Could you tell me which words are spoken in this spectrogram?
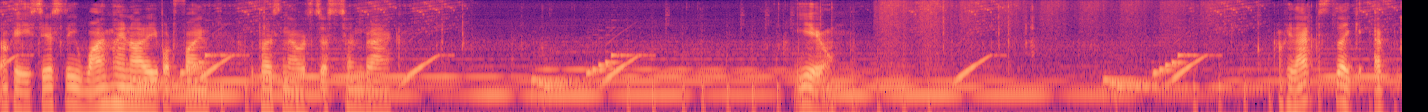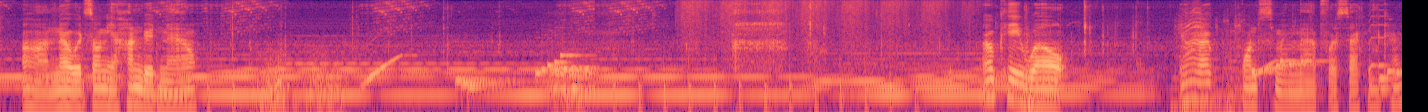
Okay, seriously, why am I not able to find the person that was just turned back? You. Okay, that's like F... Oh no, it's only a hundred now. Okay, well... You know what, I want to see my map for a second, okay?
